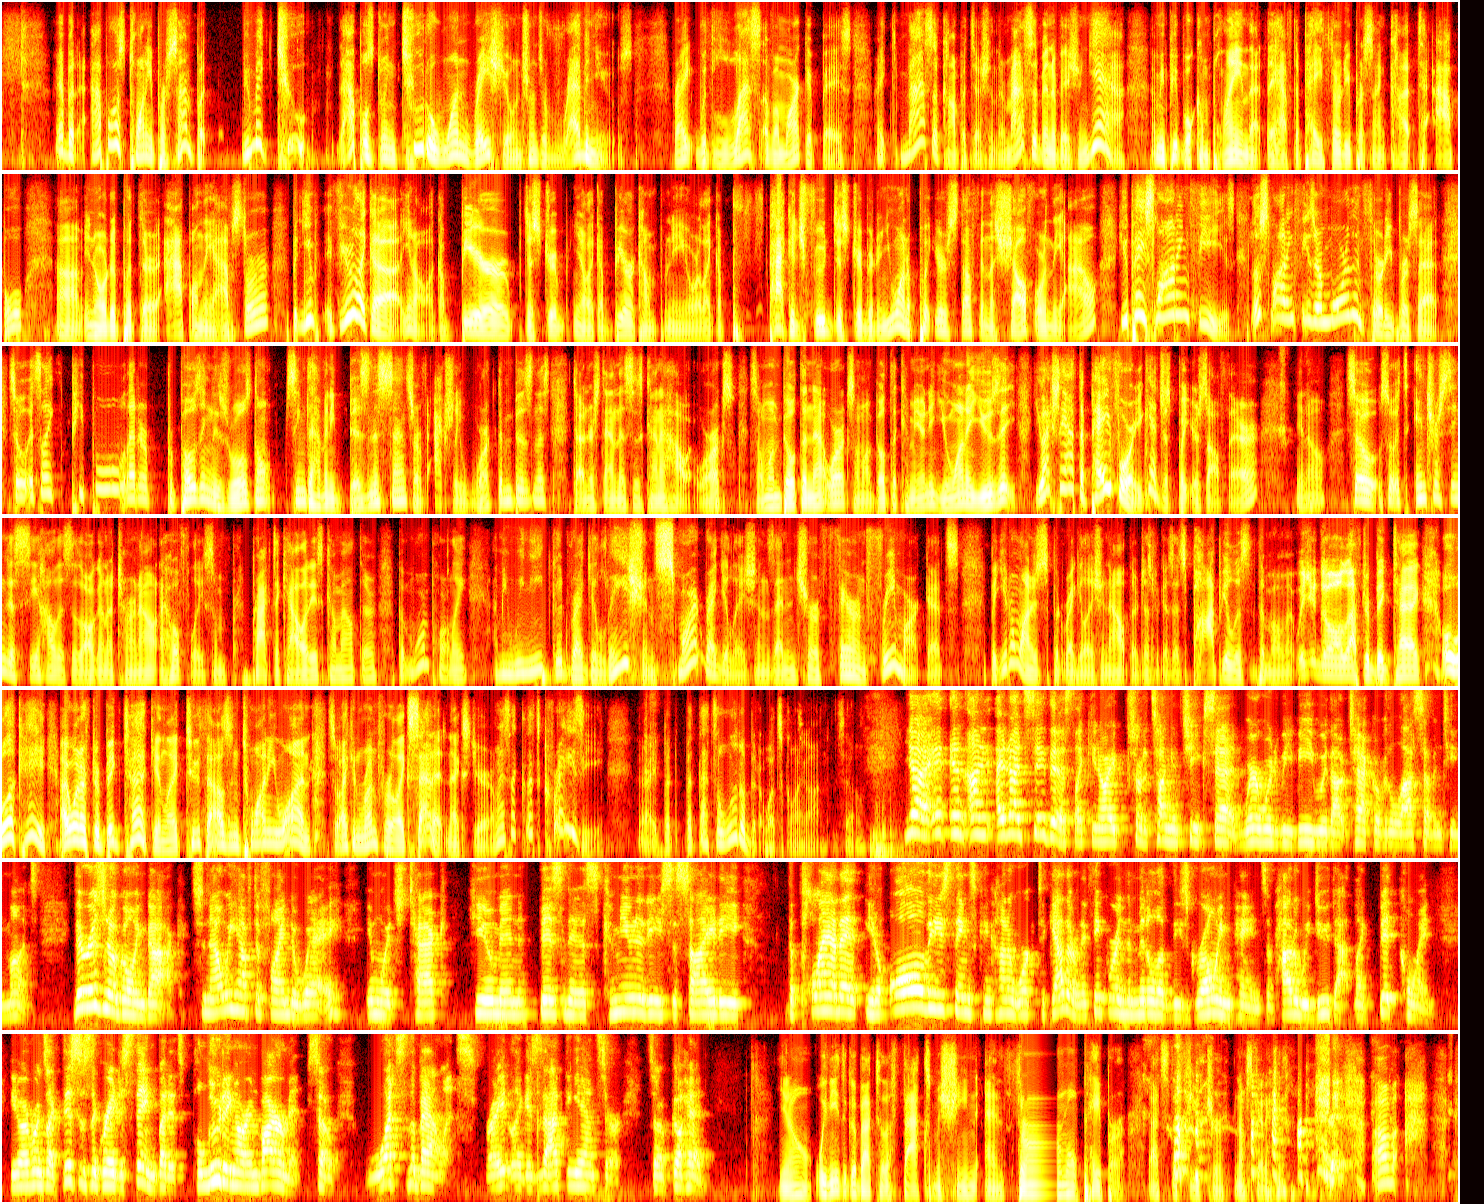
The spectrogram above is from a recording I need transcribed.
Yeah, but Apple is 20%, but you make two. Apple's doing two to one ratio in terms of revenues, right? With less of a market base, right? massive competition there, massive innovation. Yeah. I mean, people complain that they have to pay 30% cut to Apple um, in order to put their app on the App Store. But you, if you're like a, you know, like a beer distrib, you know, like a beer company or like a packaged food distributor and you want to put your stuff in the shelf or in the aisle, you pay slotting fees. Those slotting fees are more than 30%. So it's like people that are proposing these rules don't seem to have any business sense or have actually worked in business to understand this is kind of how it works. Someone built the network, someone built the community, you want to use it, you actually have to pay for it. You can't just put yourself there, you know. So so it's interesting to see how this is all going to turn out. I hopefully some practicalities come out there, but more importantly, I mean we need good regulations, smart regulations that ensure fair and free markets, but you don't want to just put regulation out there just because it's populist at the moment. We should go after big tech. Oh, look, hey, I went after big tech in like 2021, so I can run for like Senate next year. I mean, it's like that's crazy, right? But but that's a little bit of what's going on. So yeah, and, and I and I'd say this, like you know, I sort of tongue in cheek said, where would we be without tech over the last 17 months? There is no going back. So now we have to find a way in which tech human, business, community, society the planet, you know, all these things can kind of work together. And I think we're in the middle of these growing pains of how do we do that? Like Bitcoin, you know, everyone's like, this is the greatest thing, but it's polluting our environment. So what's the balance, right? Like, is that the answer? So go ahead you know, we need to go back to the fax machine and thermal paper. That's the future. no, I'm just kidding. um,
